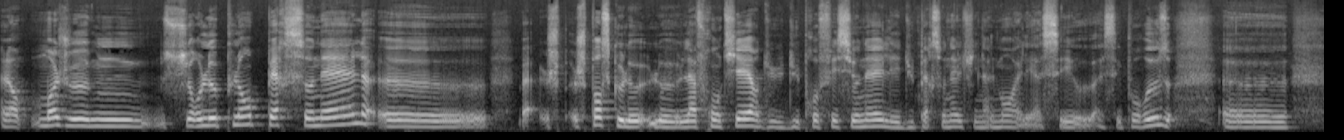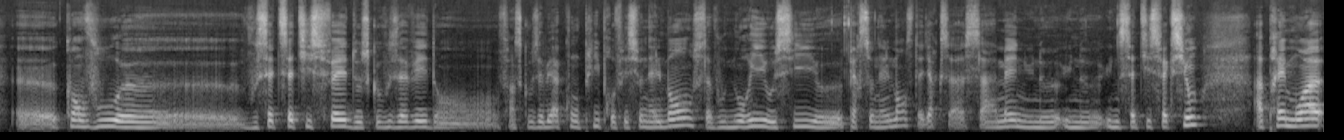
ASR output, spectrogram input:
alors moi, sur le plan personnel, euh, bah, je, pense que la frontière du, professionnel et du personnel, finalement, elle est assez, euh, poreuse. Euh, quand vous, vous êtes satisfait de ce que vous avez dans, ce que vous avez accompli professionnellement, ça vous nourrit aussi personnellement, c'est-à-dire que ça, amène une, satisfaction. Après, moi,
